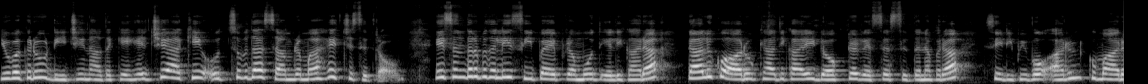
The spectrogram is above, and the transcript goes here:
ಯುವಕರು ಡಿಜೆ ನಾದಕ್ಕೆ ಹೆಜ್ಜೆ ಹಾಕಿ ಉತ್ಸವದ ಸಂಭ್ರಮ ಹೆಚ್ಚಿಸಿದ್ರು. ಈ ಸಂದರ್ಭದಲ್ಲಿ ಸಿಪಿಐ ಪ್ರಮೋದ್ ಎಲಿಗಾರ, ತಾಲೂಕು ಆರೋಗ್ಯಾಧಿಕಾರಿ doctor S S Siddanavar, CDPO Arun Kumara,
